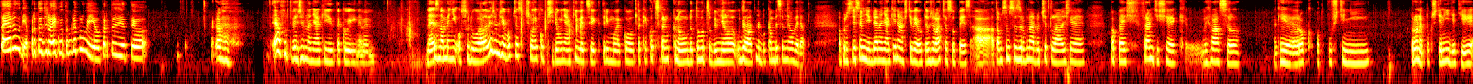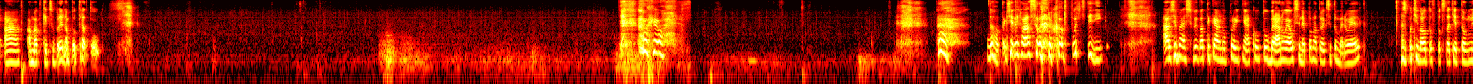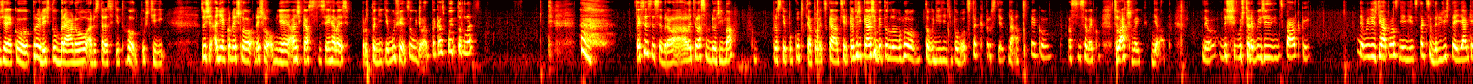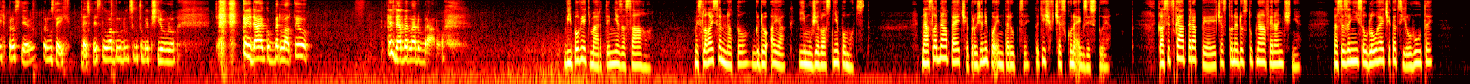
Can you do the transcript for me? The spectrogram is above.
To je hrozný, a proto člověk o tom nemluví, jo, protože to... Já furt věřím na nějaký takový, nevím, ne znamení osudu, ale věřím, že občas k člověku přijdou nějaké věci, které mu jako, tak jako cvrnknou do toho, co by měl udělat nebo kam by se měl vydat. A prostě jsem někde na nějaké návštěvě otevřela časopis a, a tam jsem se zrovna dočetla, že papež František vyhlásil nějaký rok odpuštění pro nepokřtěné děti a, a matky, co byly na potratu. Ach jo. No, takže vyhlásil rok odpuštění. A že máš ve Vatikánu projít nějakou tou bránou, já už si nepamatuju, jak se to jmenuje. Spočívalo to v podstatě tom, že jako projdeš tou bránou a dostane se ti toho odpuštění. Což ani jako nešlo, nešlo o mě a říká si, hele, jestli pro to dítě můžu něco udělat, tak aspoň tohle tak jsem se sebrala a letěla jsem do Říma. Prostě pokud katolická církev říká, že by tohle mohlo tomu dítěti pomoct, tak prostě na, jako, asi jsem jako, co má člověk dělat, jo, když už to nemůžeš jít zpátky, nemůžeš dělat vlastně nic, tak se držíš tady nějakých prostě různých nesmyslů a bludů, co k tobě přijdou, no. Každá jako berla, jo. Každá berla dobrá, no. Výpověď Marty mě zasáhla. Myslela jsem na to, kdo a jak jí může vlastně pomoct. Následná péče pro ženy po interrupci totiž v Česku neexistuje. Klasická terapie je často nedostupná finančně. Na sezení jsou dlouhé čekací lhůty,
